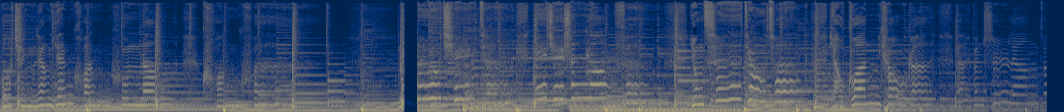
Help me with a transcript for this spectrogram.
我尽量延缓闹狂欢。用词刁钻，要观又感，爱本是两端，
